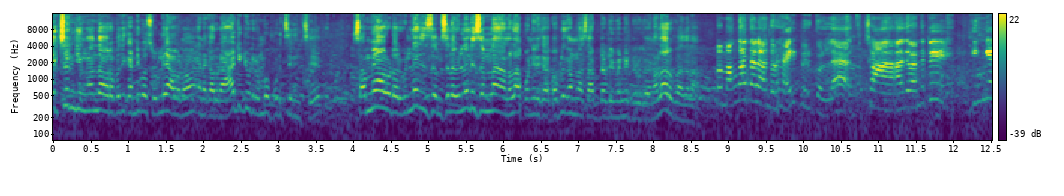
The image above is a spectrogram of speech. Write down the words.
ஆக்ஷன் கிங் வந்து அவரை பற்றி கண்டிப்பாக சொல்லி ஆகணும். எனக்கு அவரோட ஆட்டிடியூட் ரொம்ப பிடிச்சிருந்துச்சு. செம்மையாக அவரோட ஒரு வில்லனிசம் சில வில்லனிசம்லாம் நல்லா பண்ணியிருக்காரு. பப்ளிகம்லாம் சாப்பிட்டு அப்படி பண்ணிட்டு இருக்கோம் நல்லா இருக்கும் அதெல்லாம். இப்போ மங்காத்தால அந்த ஒரு ஹைப் இருக்கும்ல. ஸோ அது வந்துட்டு இங்கே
